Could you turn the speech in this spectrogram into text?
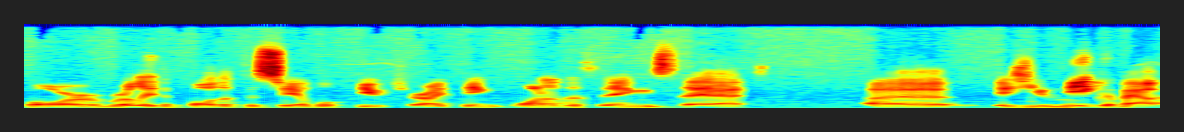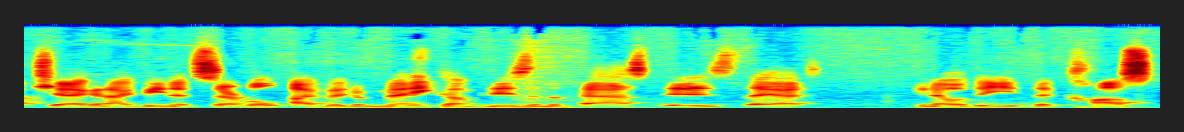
for really the, for the foreseeable future. I think one of the things that uh, is unique about Chegg, and I've been at several, I've been at many companies in the past, is that you know the the cost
